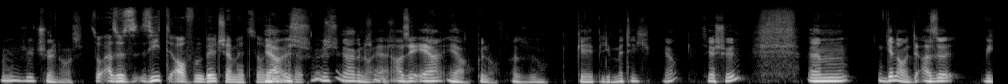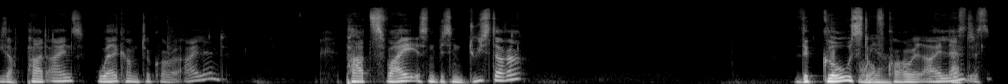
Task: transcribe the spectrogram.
Sieht schön aus. So, also es sieht auf dem Bildschirm jetzt so. Ja, ist, ist, ja genau. Also er, ja, genau. Also gelb-limettig, ja, sehr schön. Ähm, genau, also wie gesagt, Part 1, Welcome to Coral Island. Part 2 ist ein bisschen düsterer. The Ghost oh, of ja. Coral Island. Ist,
